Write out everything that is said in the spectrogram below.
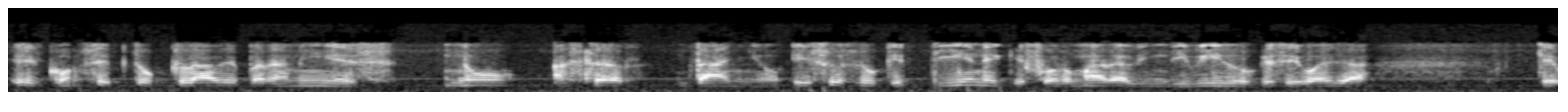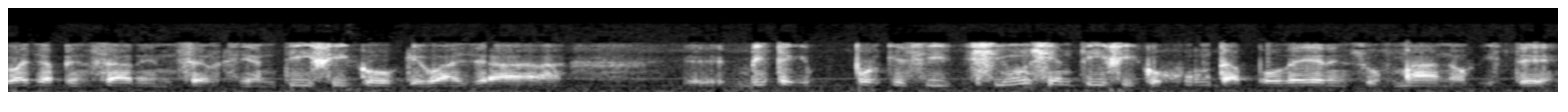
el concepto clave para mí es no hacer daño. Eso es lo que tiene que formar al individuo que se vaya que vaya a pensar en ser científico, que vaya viste que porque si, si un científico junta poder en sus manos, viste,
